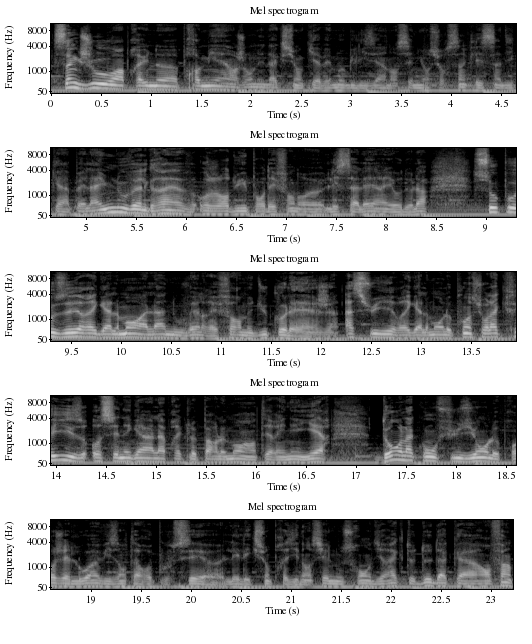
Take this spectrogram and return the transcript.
Cinq jours après une première journée d'action qui avait mobilisé un enseignant sur cinq, les syndicats appellent à une nouvelle grève aujourd'hui pour défendre les salaires et au-delà s'opposer également à la nouvelle réforme du collège. À suivre également le point sur la crise au Sénégal après que le Parlement a entériné hier dans la confusion le projet de loi visant à repousser euh, l'élection présidentielle. Nous serons en direct de Dakar. Enfin,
